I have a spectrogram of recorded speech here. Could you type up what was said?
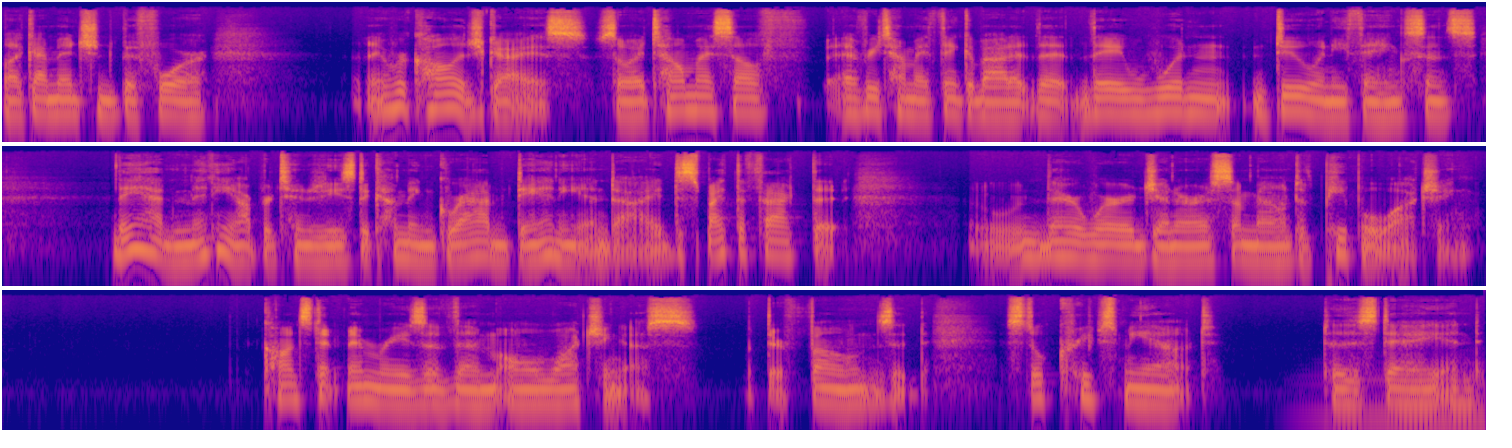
Like I mentioned before, they were college guys, so I tell myself every time I think about it that they wouldn't do anything since they had many opportunities to come and grab Danny and I, despite the fact that there were a generous amount of people watching. Constant memories of them all watching us with their phones, it still creeps me out to this day, and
